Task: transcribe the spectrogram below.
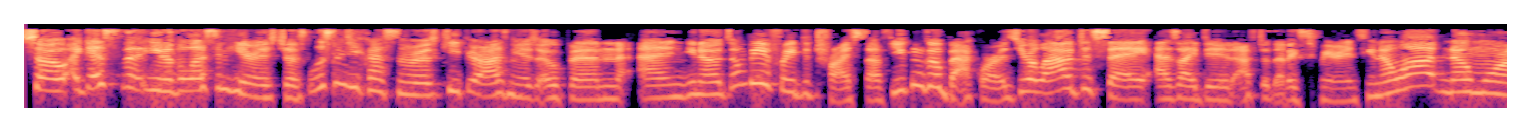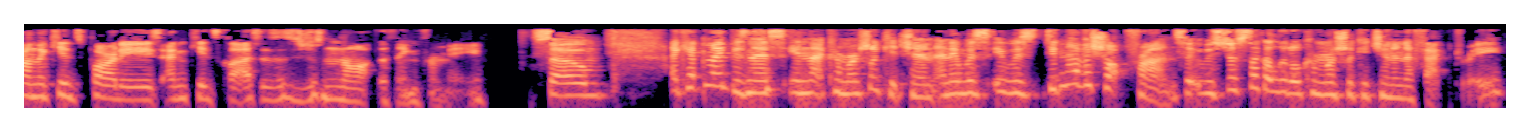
So I guess the, you know, the lesson here is just listen to your customers, keep your eyes and ears open, and, you know, don't be afraid to try stuff. You can go backwards. You're allowed to say, as I did after that experience, you know what? No more on the kids parties and kids classes. This is just not the thing for me. So I kept my business in that commercial kitchen and it was, it was, didn't have a shop front. So it was just like a little commercial kitchen in a factory.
